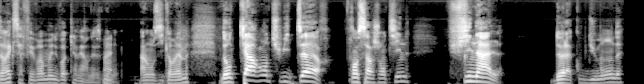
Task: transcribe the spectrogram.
vrai que ça fait vraiment une voix caverneuse. mais Ouais. bon, allons-y quand même. Donc, 48 heures, France-Argentine, finale de la Coupe du Monde.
